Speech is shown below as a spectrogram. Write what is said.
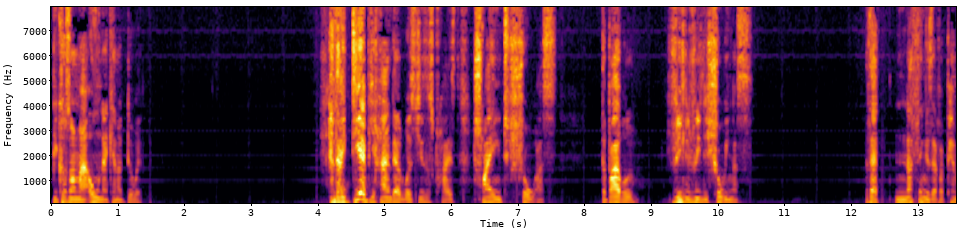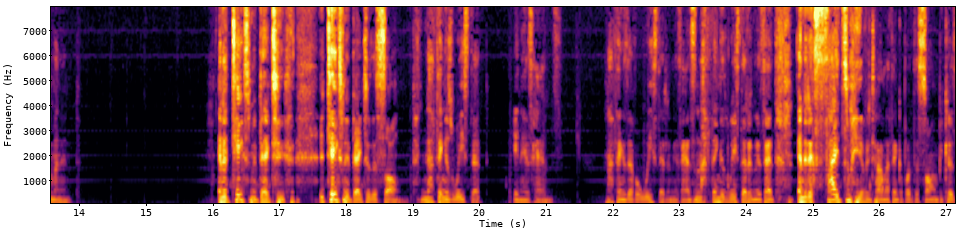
Because on my own, I cannot do it. And the idea behind that was Jesus Christ trying to show us, the Bible really, really showing us that nothing is ever permanent. And it takes me back to it takes me back to the song. Nothing is wasted in his hands. Nothing is ever wasted in his hands. Nothing is wasted in his hands. And it excites me every time I think about this song because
